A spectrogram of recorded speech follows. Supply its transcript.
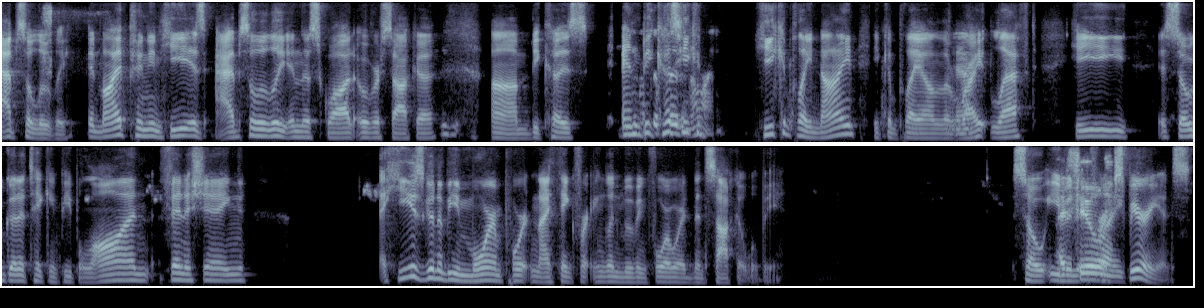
Absolutely. In my opinion, he is absolutely in the squad over Saka um, because and because he can nine. he can play nine, he can play on the Yeah. right, left. He is so good at taking people on, finishing. He is going to be more important, I think, for England moving forward than Saka will be. So even for like- experience,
